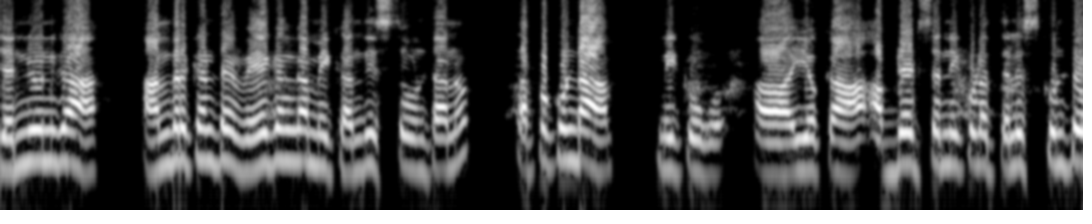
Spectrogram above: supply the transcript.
జెన్యున్గా అందరికంటే వేగంగా మీకు అందిస్తూ ఉంటాను. తప్పకుండా మీకు ఈ యొక్క అప్డేట్స్ అన్ని కూడా తెలుసుకుంటూ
